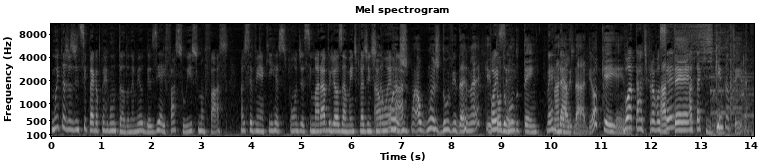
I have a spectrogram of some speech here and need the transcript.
Muitas vezes a gente se pega perguntando, né, meu Deus, e aí, faço isso, não faço? Mas você vem aqui e responde, assim, maravilhosamente pra gente não algumas, errar. algumas dúvidas, não é? Que Pois todo é. mundo tem Verdade. na realidade. Ok, Anne. Boa tarde pra você. Até, Até quinta. quinta-feira.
